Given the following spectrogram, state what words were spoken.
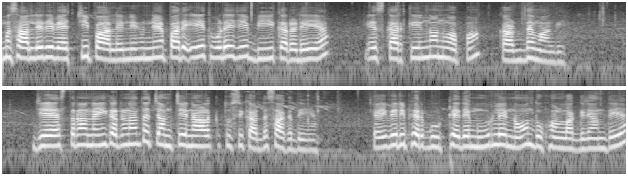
ਮਸਾਲੇ ਦੇ ਵਿੱਚ ਹੀ ਪਾ ਲੈਨੇ ਹੁੰਨੇ ਆ, ਪਰ ਇਹ ਥੋੜੇ ਜਿਹੇ ਬੀ ਕਰੜੇ ਆ, ਇਸ ਕਰਕੇ ਉਹਨਾਂ ਨੂੰ ਆਪਾਂ ਕੱਢ ਦੇਵਾਂਗੇ। ਜੇ ਇਸ ਤਰ੍ਹਾਂ ਨਹੀਂ ਕੱਢਣਾ ਤਾਂ ਚਮਚੇ ਨਾਲ ਤੁਸੀਂ ਕੱਢ ਸਕਦੇ ਆ। ਕਈ ਵਾਰੀ ਫਿਰ ਗੂਠੇ ਦੇ ਮੂਹਰਲੇ ਨੌ ਦੁਖਣ ਲੱਗ ਜਾਂਦੇ ਆ,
